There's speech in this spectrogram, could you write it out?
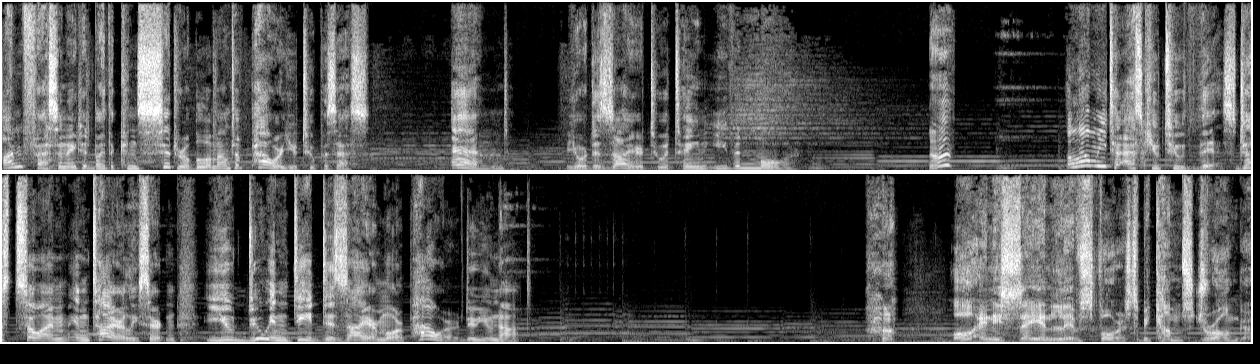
I'm fascinated by the considerable amount of power you two possess. And your desire to attain even more. Huh? Allow me to ask you to this, just so I'm entirely certain. You do indeed desire more power, do you not? All any Saiyan lives for is to become stronger.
